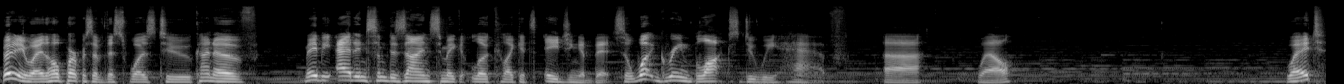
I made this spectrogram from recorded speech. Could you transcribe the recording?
But anyway, the whole purpose of this was to kind of maybe add in some designs to make it look like it's aging a bit. So what green blocks do we have? Uh, well... Wait.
